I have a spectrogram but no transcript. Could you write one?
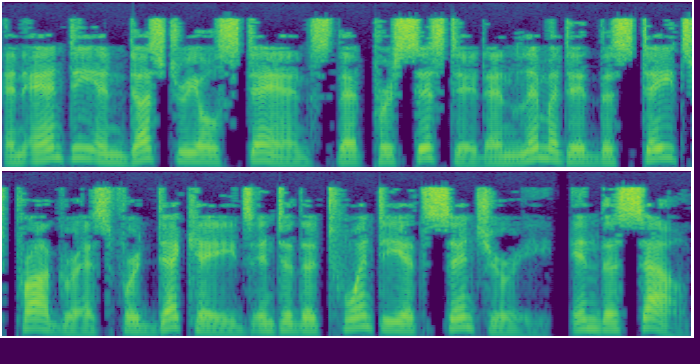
an anti-industrial stance that persisted and limited the state's progress for decades into the 20th century. In the South,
